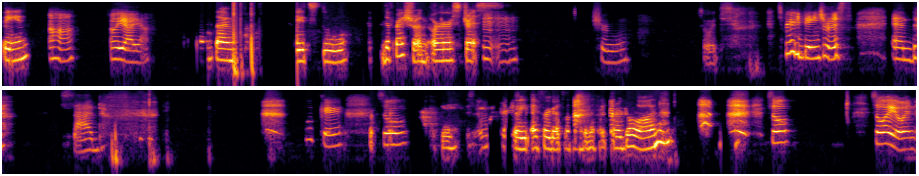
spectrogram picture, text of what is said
pain Uh-huh. Oh yeah, yeah. sometimes relates to depression or stress. Mm-mm. True. So it's it's very dangerous and sad. Okay. So, Okay. Wait, I forgot what I'm gonna say. Pero go on. so, so ayun,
